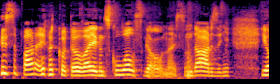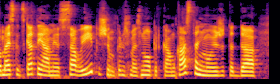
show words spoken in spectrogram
Visa pārējā, ko tev vajag, un skolas galvenais, un dārziņi. Jo mēs, kad skatījāmies savu īpašumu, pirms mēs nopirkām kastaņmuižu, tad uh,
